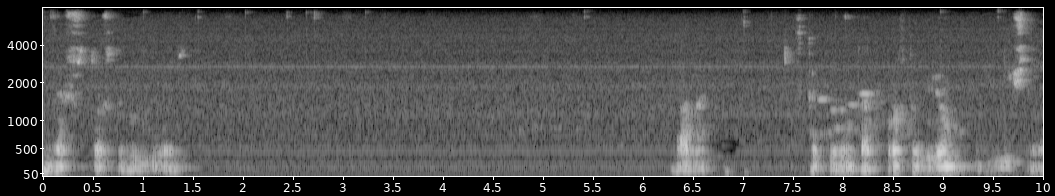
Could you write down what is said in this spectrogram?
Да что ты будешь делать? Ладно. Скопируем так. Просто берем лишнего.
